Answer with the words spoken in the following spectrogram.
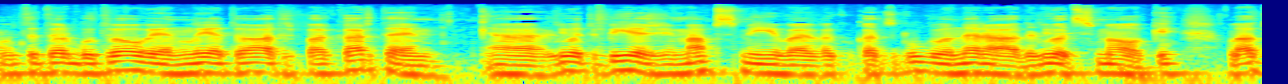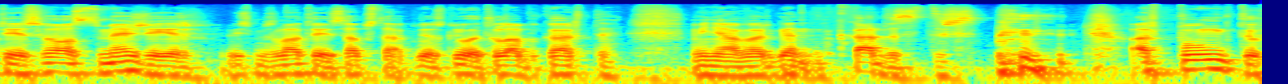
un tad varbūt vēl viena lieta ātri par kartēm ļoti bieži apsmīja vai, vai kaut kāds Google nerāda ļoti smalki. Latvijas valsts meža ir vismaz Latvijas apstākļos ļoti laba karte. Viņā var gan kadastrs ar punktu.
